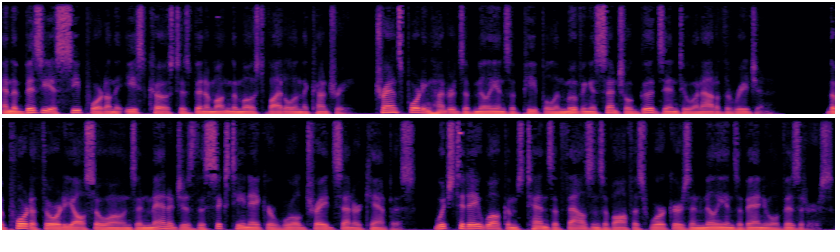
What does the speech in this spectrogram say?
and the busiest seaport on the East Coast has been among the most vital in the country, transporting hundreds of millions of people and moving essential goods into and out of the region. The Port Authority also owns and manages the 16 acre World Trade Center campus, which today welcomes tens of thousands of office workers and millions of annual visitors.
